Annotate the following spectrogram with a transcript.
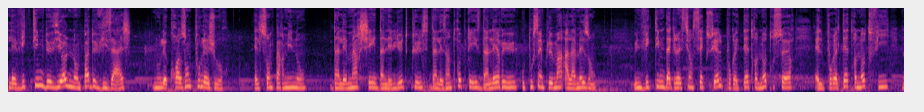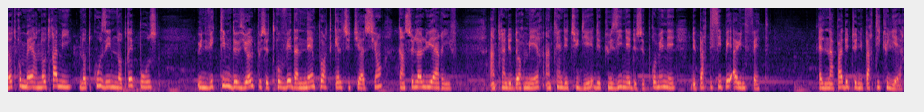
Les victimes de viol n'ont pas de visage, nous les croisons tous les jours. Elles sont parmi nous, dans les marchés, dans les lieux de culte, dans les entreprises, dans les rues ou tout simplement à la maison. Une victime d'agression sexuelle pourrait être notre sœur, elle pourrait être notre fille, notre mère, notre amie, notre cousine, notre épouse. Une victime de viol peut se trouver dans n'importe quelle situation quand cela lui arrive. En train de dormir, en train d'étudier, de cuisiner, de se promener, de participer à une fête. Elle n'a pas de tenue particulière.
